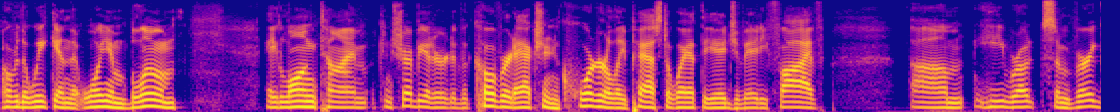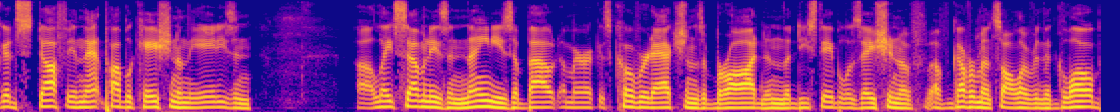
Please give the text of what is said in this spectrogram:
over the weekend that William Blum, a longtime contributor to the Covert Action Quarterly, passed away at the age of 85. Um, he wrote some very good stuff in that publication in the 80s and uh, late 70s and 90s about America's covert actions abroad and the destabilization of, of governments all over the globe.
